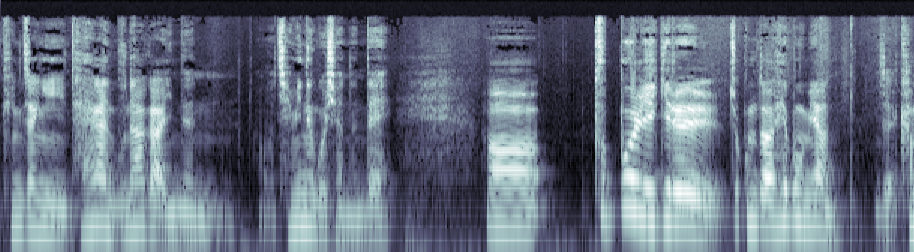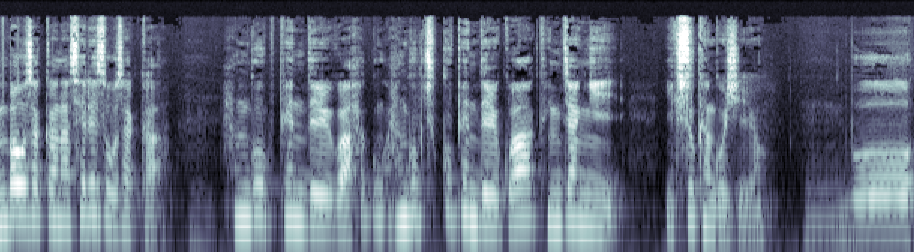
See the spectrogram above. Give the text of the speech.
굉장히 다양한 문화가 있는 어, 재밌는 곳이었는데 어, 풋볼 얘기를 조금 더 해보면 이제 간바 오사카나 세레스 오사카 음. 한국 팬들과 한국, 한국 축구 팬들과 굉장히 익숙한 곳이에요. 음, 뭐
